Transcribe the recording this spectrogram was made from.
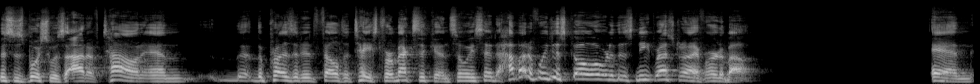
Mrs. Bush was out of town, and the, the president felt a taste for Mexican. So he said, How about if we just go over to this neat restaurant I've heard about? And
